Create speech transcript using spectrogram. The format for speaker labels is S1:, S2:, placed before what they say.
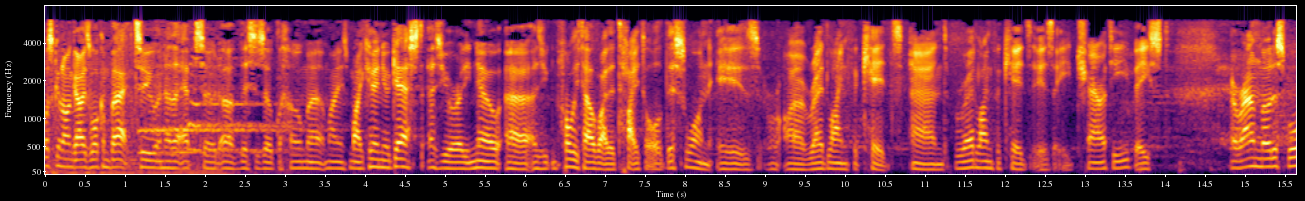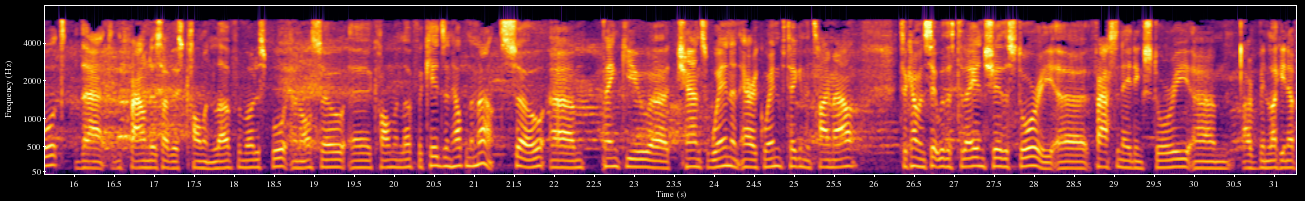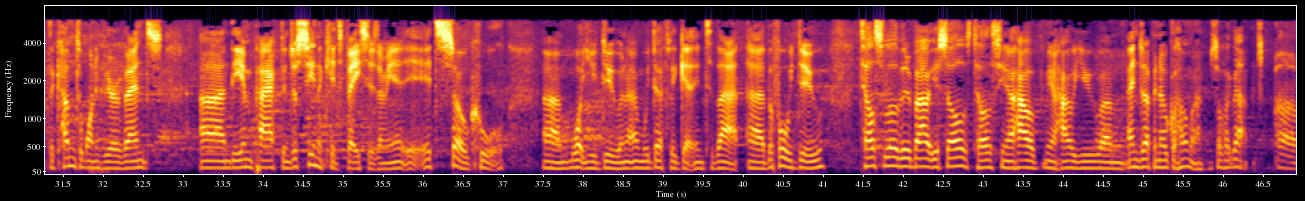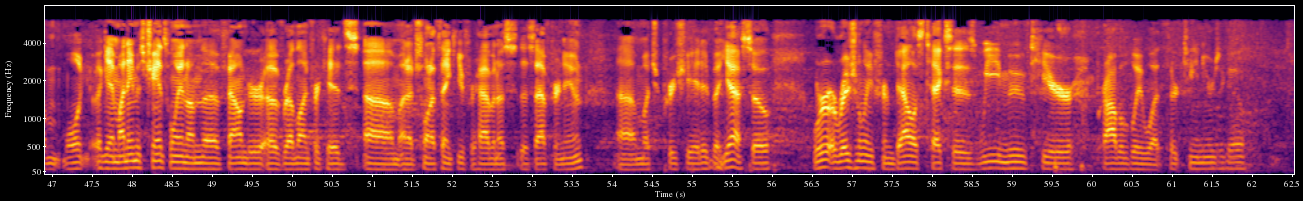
S1: What's going on, guys? Welcome back to another episode of This is Oklahoma. My name is Mike Hearn, your guest. As you already know, uh, as you can probably tell by the title, this one is uh, Redline for Kids. And Redline for Kids is a charity based around motorsport that the founders have this common love for motorsport and also a common love for kids and helping them out. So, um, thank you, uh, Chance Wynn and Eric Wynn, for taking the time out to come and sit with us today and share the story. Uh, fascinating story. Um, I've been lucky enough to come to one of your events and the impact and just seeing the kids' faces. I mean, it, it's so cool um, what you do, and, and we definitely get into that. Uh, before we do, tell us a little bit about yourselves. Tell us, you know, how you know how you um, ended up in Oklahoma, stuff like that.
S2: Um, well, again, my name is Chance Wynn. I'm the founder of Redline for Kids, um, and I just want to thank you for having us this afternoon. Uh, much appreciated. But yeah, so we're originally from Dallas, Texas. We moved here probably what 13 years ago,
